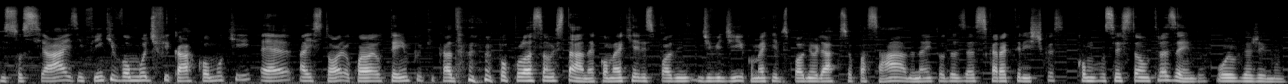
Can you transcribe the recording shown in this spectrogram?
e sociais, enfim, que vão modificar como que é a história, qual é o tempo que cada população está, né? Como é que eles podem dividir, como é que eles podem olhar para o seu passado, né? E todas essas características como vocês estão trazendo. Ou eu viajei muito?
